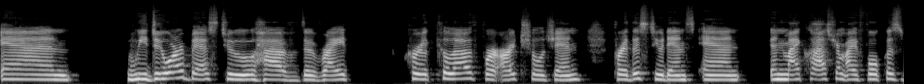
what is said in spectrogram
And we do our best to have the right curricula for our children, for the students. And in my classroom, I focus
